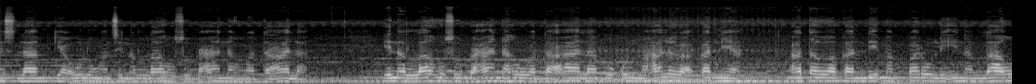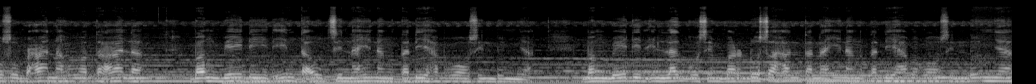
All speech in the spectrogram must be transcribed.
Islam kaya ulungan sin Allah subhanahu wa ta'ala in Allah subhanahu wa ta'ala bukun mahalaga kanya atawa kan di magparuli in Allah subhanahu wa ta'ala. Bang bedi in taud sinahinang tadi habaw sin dunya. Bang bedin in lago sin bardusahan tanahinang tadi habaw sin dunya.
